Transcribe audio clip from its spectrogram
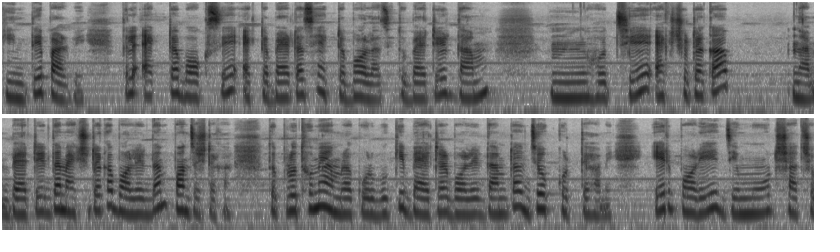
কিনতে পারবে? তাহলে একটা বক্সে একটা ব্যাট আছে, একটা বল আছে। তো ব্যাটের দাম হচ্ছে একশো টাকা না, ব্যাটের দাম একশো টাকা, বলের দাম পঞ্চাশ টাকা। তো প্রথমে আমরা করব কি, ব্যাট আর বলের দামটা যোগ করতে হবে। এরপরে যে মোট সাতশো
